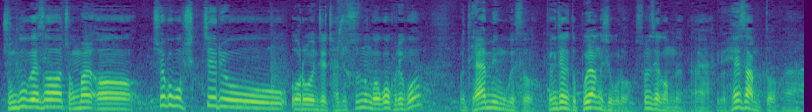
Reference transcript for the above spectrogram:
중국에서 정말 어, 최고급 식재료로 이제 자주 쓰는 거고 그리고 뭐 대한민국에서 굉장히 또 보양식으로 손색 없는 예, 이 해삼 또. 아.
